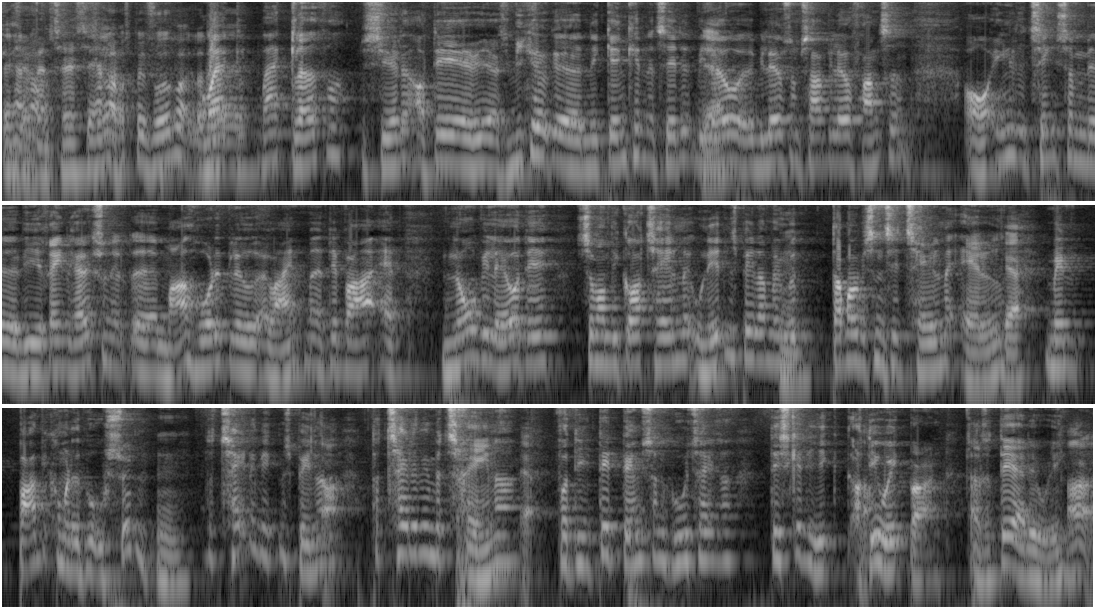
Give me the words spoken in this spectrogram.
Det, handler, om, fantastisk. det handler om at spille fodbold. Og hvor er, det, jeg- er jeg glad for, du siger det, og det, altså, vi kan jo øh, genkende til det. Vi, ja. Laver, vi laver som sagt, vi laver fremtiden, og en af de ting, som øh, vi rent redaktionelt øh, meget hurtigt blev aligned med, det var, at når vi laver det, så må vi godt tale med U19-spillere, men mm. der må vi sådan set tale med alle. Ja. Men bare vi kommer ned på U17, mm. så taler vi ikke med spillere, Nej. der taler vi med trænere, Ja. fordi det er dem, som kan udtale sig. Det skal de ikke, og det er jo ikke børn. Altså det er det jo ikke. Nej.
